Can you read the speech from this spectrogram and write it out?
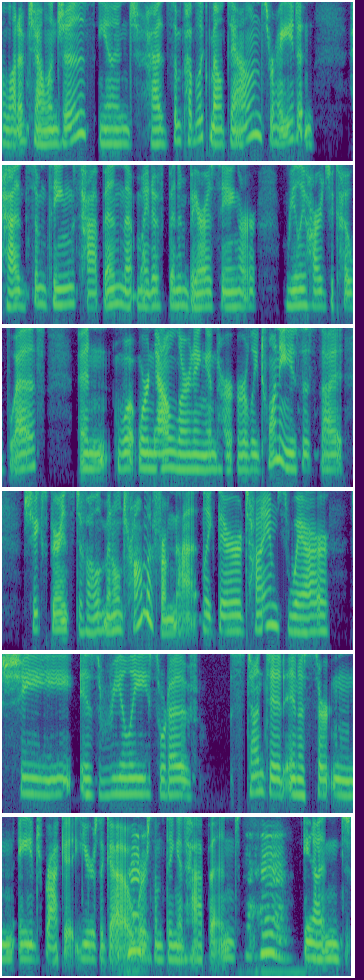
a lot of challenges and had some public meltdowns, right? And had some things happen that might have been embarrassing or really hard to cope with. And what we're now learning in her early 20s is that she experienced developmental trauma from that. Like there are times where she is really sort of stunted in a certain age bracket years ago mm-hmm. where something had happened. Mm-hmm. And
